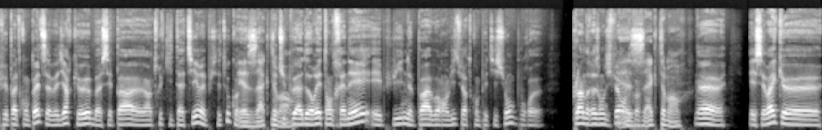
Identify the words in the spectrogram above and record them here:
Tu fais pas de compète, ça veut dire que bah, c'est pas euh, un truc qui t'attire et puis c'est tout, quoi. Exactement. tu peux adorer t'entraîner et puis ne pas avoir envie de faire de compétition pour euh, plein de raisons différentes, quoi. Exactement. Ouais, ouais. Et c'est vrai que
